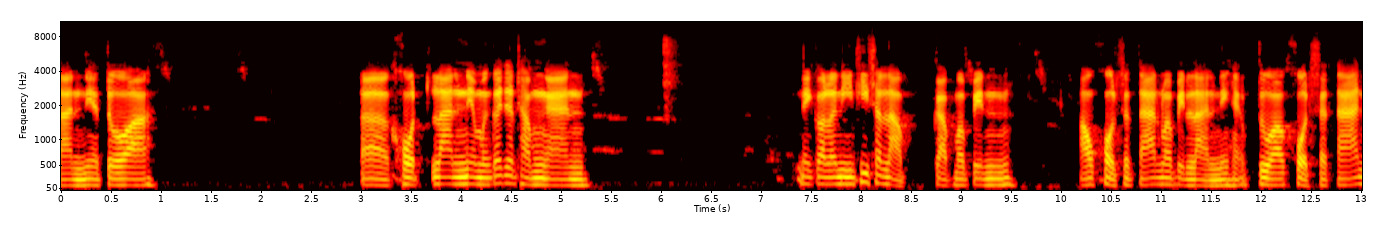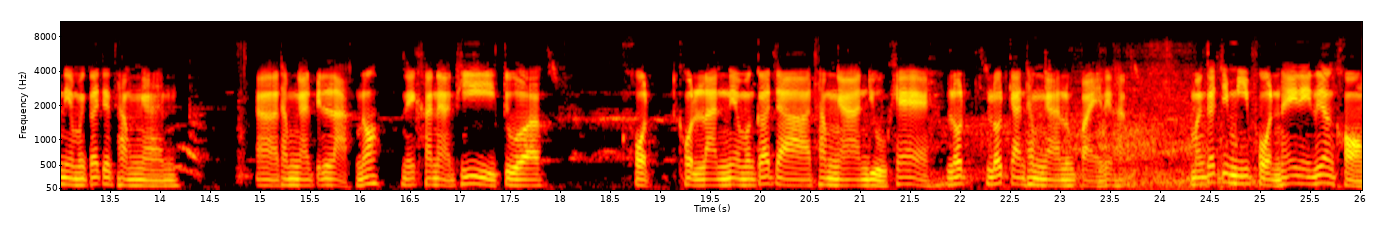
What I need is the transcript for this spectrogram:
รันเนี่ยตัวขดรันเนี่ยมันก็จะทำงาน ในกรณีที่สลับกลับมาเป็นเอาขดสตาร์ทมาเป็นรันนี่ครับตัวขดสตาร์ทเนี่ยมันก็จะทำงานทำงานเป็นหลักเนาะในขณะที่ตัวขดขดรันเนี่ยมันก็จะทำงานอยู่แค่ลดลดการทำงานลงไปนะครับ มันก็จะมีผลให้ในเรื่องของ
